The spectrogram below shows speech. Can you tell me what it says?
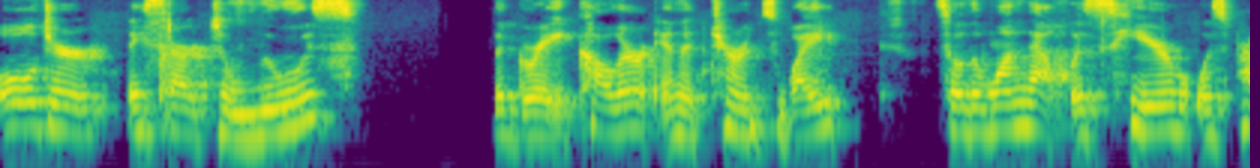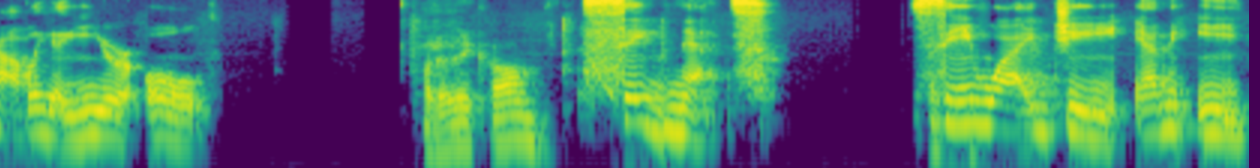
older, they start to lose the gray color and it turns white. So the one that was here was probably a year old. what are they called? Cygnets. C Y G N E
